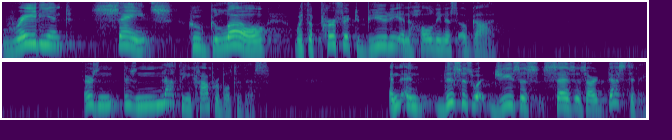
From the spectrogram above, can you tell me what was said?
radiant saints who glow with the perfect beauty and holiness of God? There's, there's nothing comparable to this. And, and this is what Jesus says is our destiny.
